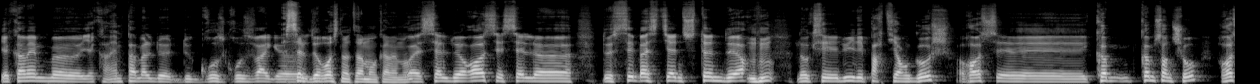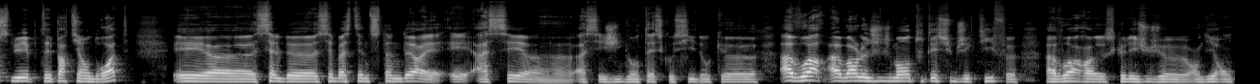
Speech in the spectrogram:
il y a quand même euh, il y a quand même pas mal de, de grosses grosses vagues euh, Celle de Ross notamment quand même. hein. ouais celle de Ross et celle de Sébastien Stunder Mhm. donc c'est lui il est parti en gauche Ross est comme comme Sancho Ross lui était parti en droite et euh, celle de Sébastien Stunder est, est assez euh, assez gigantesque aussi donc euh, à voir à voir le jugement tout est subjectif à voir euh, ce que les juges euh, en diront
